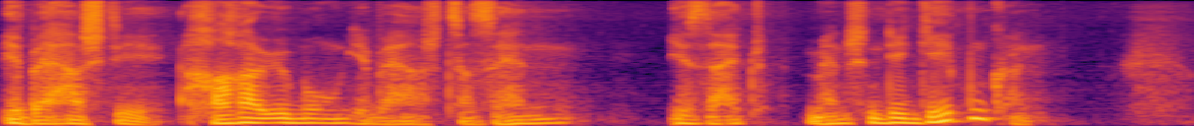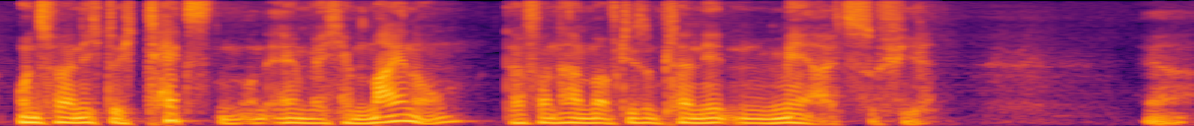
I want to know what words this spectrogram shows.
Ihr beherrscht die Hara-Übung, ihr beherrscht Zazen. Ihr seid Menschen, die geben können. Und zwar nicht durch Texten und irgendwelche Meinungen. Davon haben wir auf diesem Planeten mehr als zu viel. Ja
